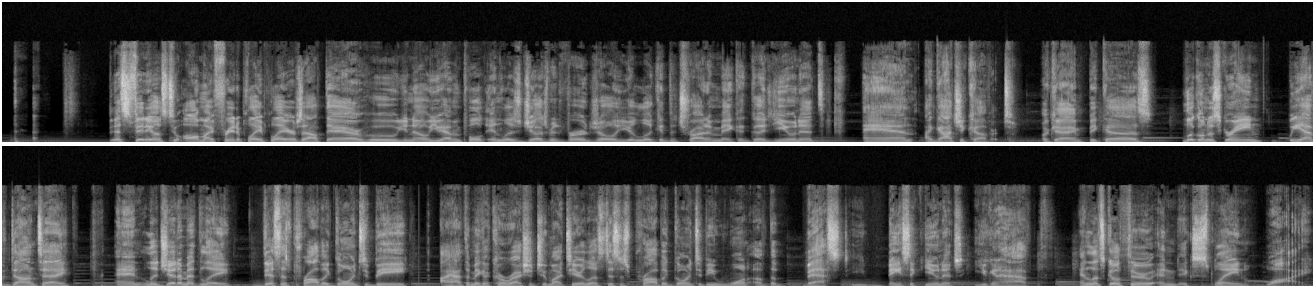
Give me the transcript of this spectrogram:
this video is to all my free-to-play players out there who, you know, you haven't pulled Endless Judgment Virgil, you're looking to try to make a good unit, and I got you covered, okay? Because look on the screen, we have Dante, and legitimately, this is probably going to be, I have to make a correction to my tier list. This is probably going to be one of the best basic units you can have. And let's go through and explain why.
